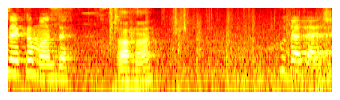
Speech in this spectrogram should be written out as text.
отличная команда. Ага. Куда дальше?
